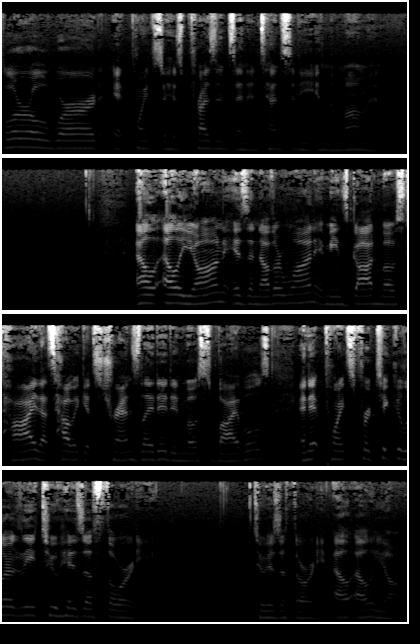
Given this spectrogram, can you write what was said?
plural word. It points to his presence and intensity in the moment. El Elyon is another one. It means God Most High. That's how it gets translated in most Bibles. And it points particularly to his authority. To his authority. El Elyon.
